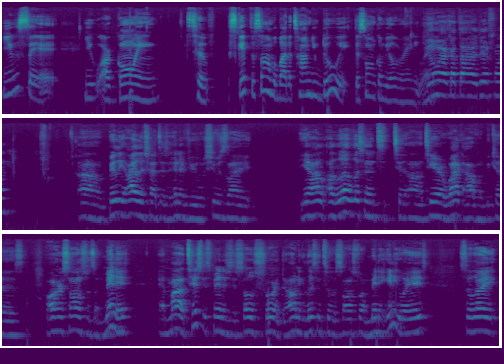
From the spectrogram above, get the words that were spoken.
You said you are going to skip the song, but by the time you do it, the song's gonna be over anyway. You know where I got that idea from? Um, Billie Eilish had this interview. She was like, "Yeah, I, I love listening to, to uh, Tierra Whack album because all her songs was a minute, and my attention span is just so short that I only listen to the songs for a minute anyways. So like,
